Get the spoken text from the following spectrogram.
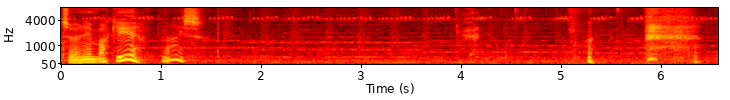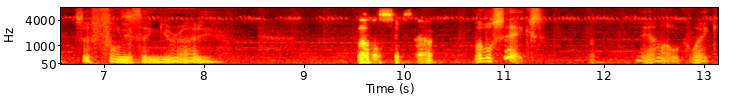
Turn him back here. Nice. it's a funny thing you're riding. level six now. Level six. Yeah, that was quick.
